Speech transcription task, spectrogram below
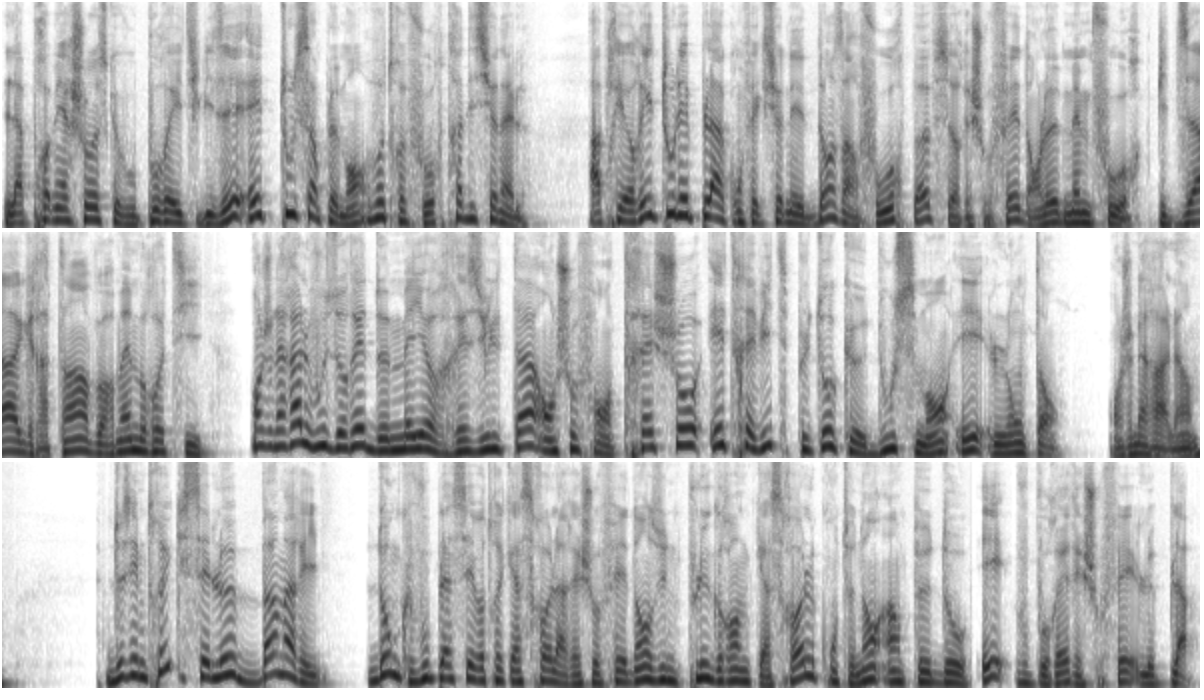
La première chose que vous pourrez utiliser est tout simplement votre four traditionnel. A priori, tous les plats confectionnés dans un four peuvent se réchauffer dans le même four. Pizza, gratin, voire même rôti. En général, vous aurez de meilleurs résultats en chauffant très chaud et très vite plutôt que doucement et longtemps. En général. Hein. Deuxième truc, c'est le bain-marie. Donc vous placez votre casserole à réchauffer dans une plus grande casserole contenant un peu d'eau et vous pourrez réchauffer le plat.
